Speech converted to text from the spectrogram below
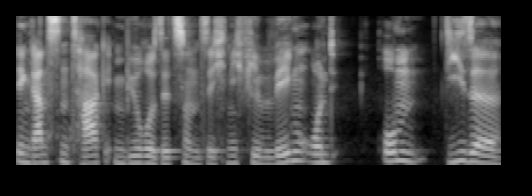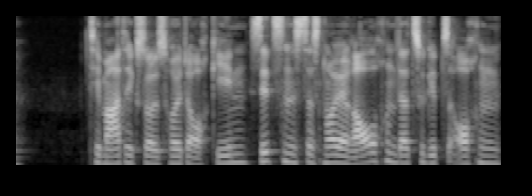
den ganzen Tag im Büro sitzen und sich nicht viel bewegen. Und um diese Thematik soll es heute auch gehen. Sitzen ist das neue Rauchen. Dazu gibt es auch ein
